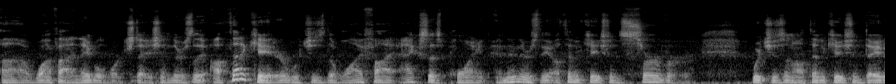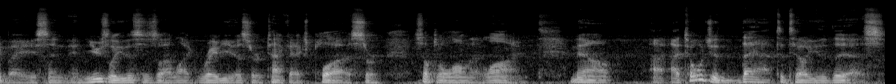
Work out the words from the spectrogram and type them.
uh, Wi-Fi enabled workstation. There's the authenticator, which is the Wi-Fi access point, and then there's the authentication server, which is an authentication database. And, and usually this is uh, like Radius or TACACS Plus or something along that line. Now, I, I told you that to tell you this.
